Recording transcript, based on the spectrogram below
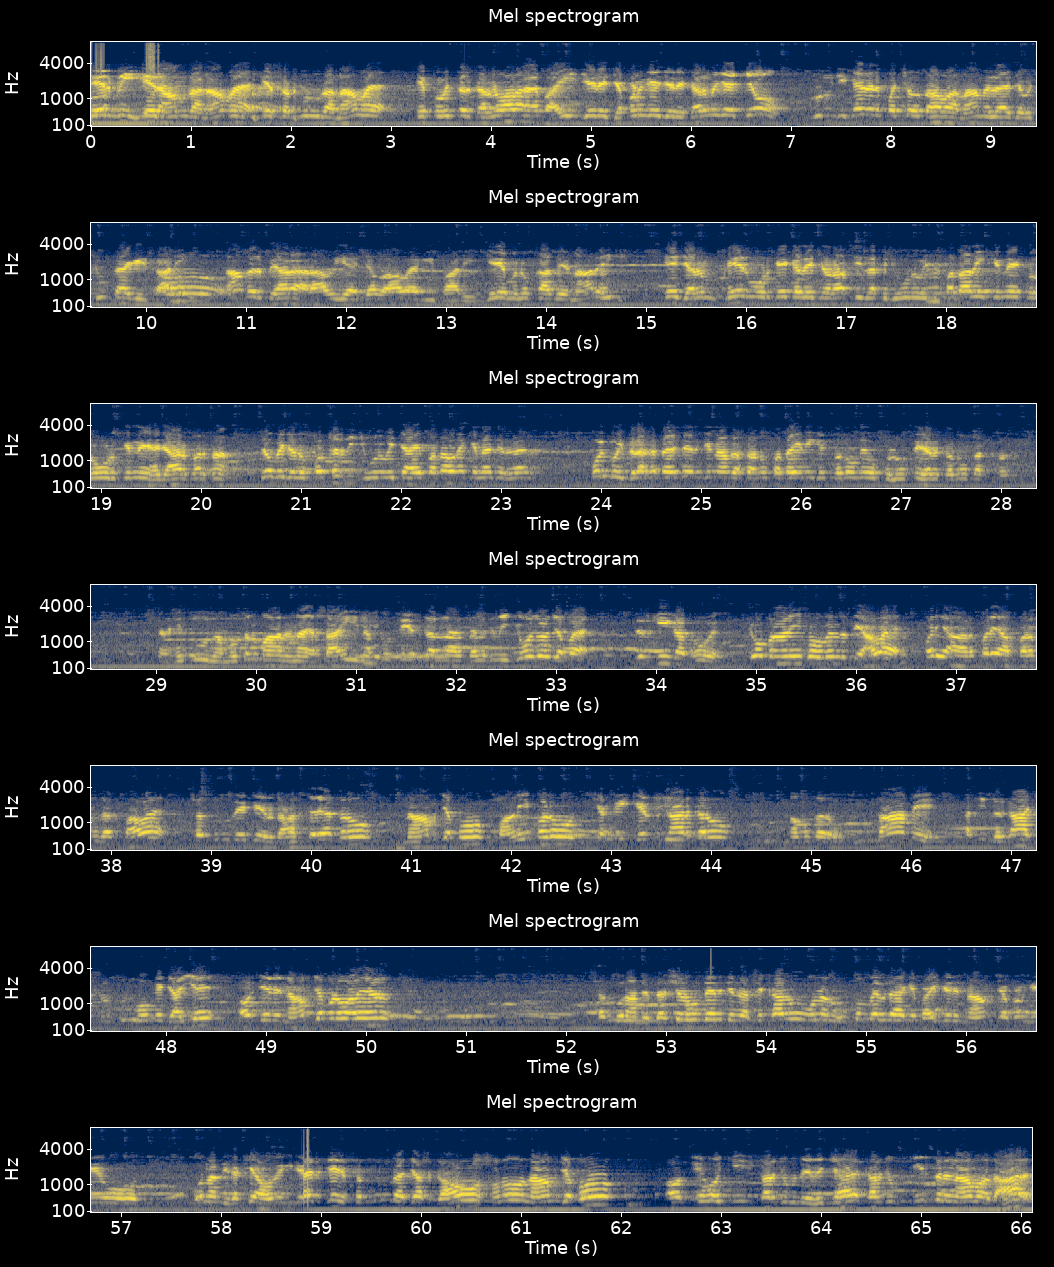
ਫਿਰ ਵੀ ਇਹ ਰਾਮ ਦਾ ਨਾਮ ਹੈ ਇਹ ਸਤਿਗੁਰੂ ਦਾ ਨਾਮ ਹੈ ਇਹ ਪਵਿੱਤਰ ਕਰਨ ਵਾਲਾ ਹੈ ਭਾਈ। ਜਿਹੜੇ ਜਪਣਗੇ ਜਿਹੜੇ ਕਰਨਗੇ ਕਿਉਂ? ਗੁਰੂ ਜੀ ਕਹਿੰਦੇ ਨੇ ਪਛੋਤਾਵਾ ਨਾ ਮਿਲੇ ਜਬ ਚੂਕੇਗੀ ਸਾਰੀ ਤਾਂ ਫਿਰ ਪਿਆਰਾ ਰਾਵੀ ਹੈ ਜਬ ਆਵੇਗੀ ਪਾਰੀ ਜੇ ਮਨੁੱਖਾ ਦੇ ਨਾ ਰਹੀ। ਇਹ ਜਨਮ ਫੇਰ ਮੁੜ ਕੇ ਕਦੇ 84 ਲੱਖ ਜੂਨ ਵਿੱਚ ਪਤਾ ਨਹੀਂ ਕਿੰਨੇ ਕਰੋੜ ਕਿੰਨੇ ਹਜ਼ਾਰ ਵਰਸਾਂ ਕਿਉਂਕਿ ਜਦੋਂ ਪੱਥਰ ਦੀ ਜੂਨ ਵਿੱਚ ਆਏ ਪਤਾ ਉਹਨੇ ਕਿੰਨਾ ਚਿਰ ਰਹਿਣਾ। ਕੋਈ ਕੋਈ ਦਰਖਤ ਐਸੇ ਜਿਨ੍ਹਾਂ ਦਾ ਸਾਨੂੰ ਪਤਾ ਹੀ ਨਹੀਂ ਕਿ ਕਦੋਂ ਦੇ ਉਹ ਖਲੋਤੇ ਹਨ ਕਦੋਂ ਤੱਕ। ਨਾ ਹਿੰਦੂ, ਨਾ ਮੁਸਲਮਾਨ, ਨਾ ਈਸਾਈ, ਨਾ ਕੋਈ ਇਸ ਗੱਲ ਨਾਲ ਤਲਕ ਨਹੀਂ। ਜੋ ਜੋ ਜਪੈ, ਜਿਸ ਕੀ ਗਤ ਹੋਵੇ, ਜੋ ਪ੍ਰਾਣੀ ਗੋਬਿੰਦ ਧਿਆਵੈ ਪੜਿਆੜ, ਪੜਿਆ ਪਰਮ ਗਤ ਦੇ ਕੇ ਅਰਦਾਸ ਕਰਿਆ ਕਰੋ, ਨਾਮ ਜਪੋ, ਬਾਣੀ ਪੜੋ ਚੰਗੀ ਕਿਰਤਕਾਰ ਕਰੋ, ਕੰਮ ਕਰੋ। ਤਾਂ ਤੇ ਅਸੀਂ ਦਰਗਾਹ 'ਚ ਸ਼ੁਰੂ ਹੋ ਕੇ ਜਾਈਏ ਔਰ ਜਿਹੜੇ ਨਾਮ ਜਪਣ ਵਾਲੇ ਹਨ, ਸਤਿਗੁਰਾਂ ਦੇ ਦਰਸ਼ਨ ਹੁੰਦੇ ਨੇ, ਜਿਨ੍ਹਾਂ ਸਿੱਖਾਂ ਨੂੰ ਉਹਨਾਂ ਨੂੰ ਹੁਕਮ ਮਿਲਦਾ ਹੈ ਕਿ ਭਾਈ ਜਿਹੜੇ ਨਾਮ ਜਪਣਗੇ, ਉਹ ਉਹਨਾਂ ਦੀ ਰੱਖਿਆ ਹੋਵੇਗੀ। ਜਿਹੜਾ ਕਿ ਸਤਿਗੁਰੂ ਦਾ ਜਸ ਗਾਓ, ਸੁਣੋ, ਨਾਮ ਜਪੋ ਔਰ ਇਹੋ ਚੀਜ਼ ਕਰਜੁਗ ਦੇ ਵਿੱਚ ਹੈ। ਕਰਜੁਗ ਕੀਰਤਨ ਨਾਮ ਆਧਾਰ।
